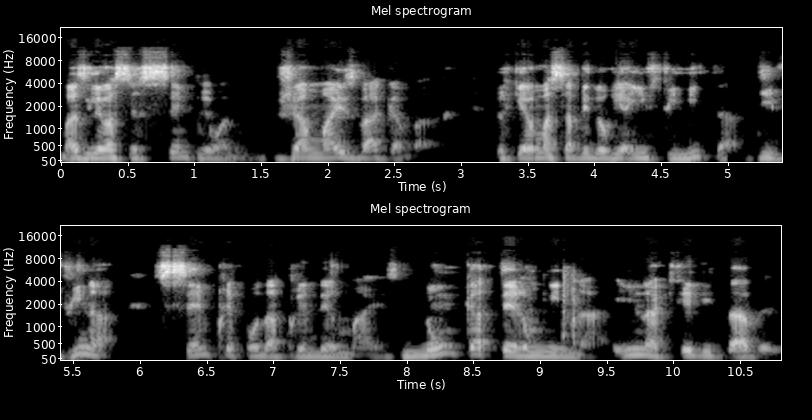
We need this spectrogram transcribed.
mas ele vai ser sempre um aluno, jamais vai acabar. porque é uma sabedoria infinita, divina, sempre pode aprender mais, nunca termina, inacreditável.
